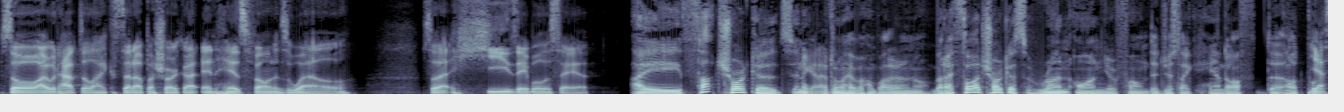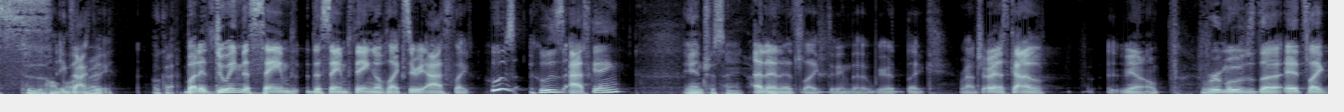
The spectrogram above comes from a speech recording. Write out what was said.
So I would have to like set up a shortcut in his phone as well so that he's able to say it. I thought shortcuts, and again, I don't have a HomePod. I don't know, but I thought shortcuts run on your phone. They just like hand off the output yes. to the HomePod. exactly. Right? Okay. but it's doing the same the same thing of like Siri asks like who's who's asking Interesting. and then it's like doing the weird like round trip. And it's kind of you know removes the. It's like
